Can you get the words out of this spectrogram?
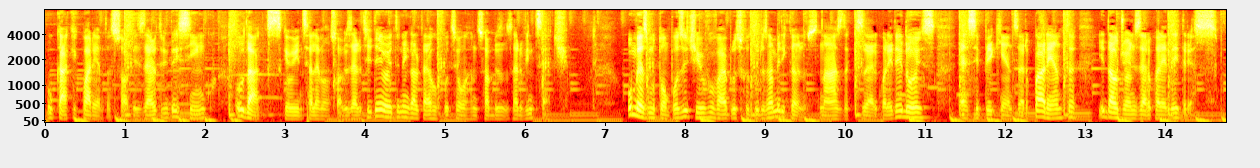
o CAC 40 sobe 0,35, o DAX, que é o índice alemão, sobe 0,38 e na Inglaterra o FTSE 100 sobe 0,27. O mesmo tom positivo vai para os futuros americanos, Nasdaq 0,42, SP 500 0,40 e Dow Jones 0,43.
